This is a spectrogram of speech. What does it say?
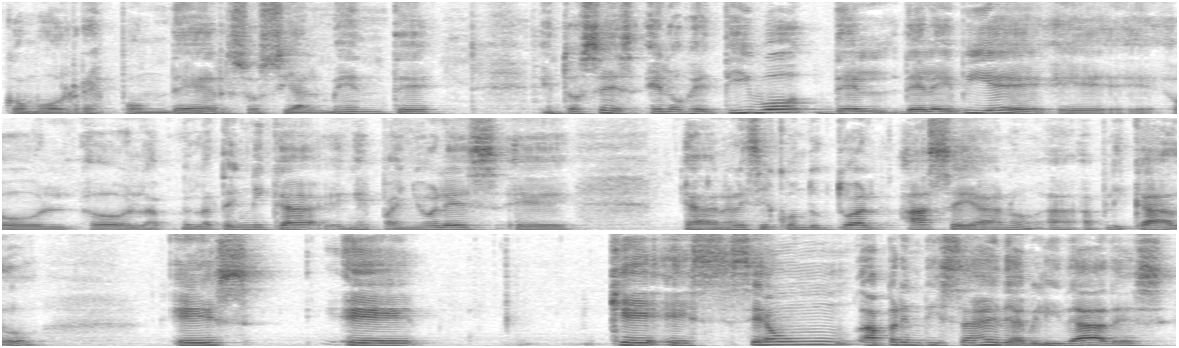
como responder socialmente. Entonces, el objetivo del, del ABA eh, o, la, técnica en español es eh, análisis conductual ACA, aplicado, es eh, que sea un aprendizaje de habilidades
